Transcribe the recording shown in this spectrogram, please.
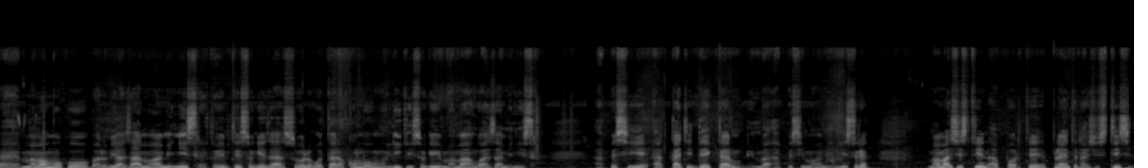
Eh, mama moko balobi aza mama ministre toyebi te soki eza ya solo botala nkombo moliki soki mama yango aza ministre apesi ye akati 2 hectare mobimba apesi mama ministre mama justine aporte plainte na justice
